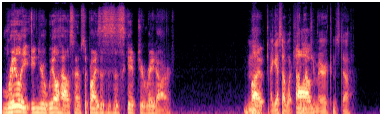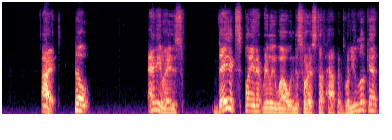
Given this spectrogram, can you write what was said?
really in your wheelhouse, and I'm surprised this has escaped your radar. Mm, But I guess I watch too much um, American stuff. All right. So, anyways, they explain it really well when this sort of stuff happens. When you look at,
